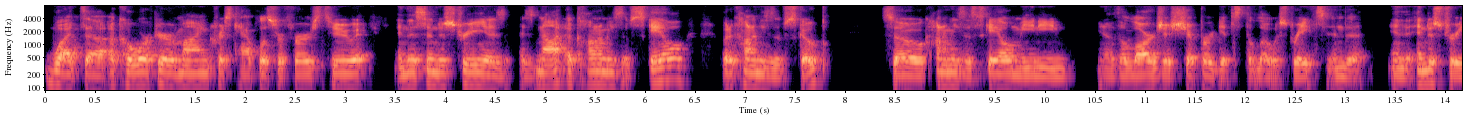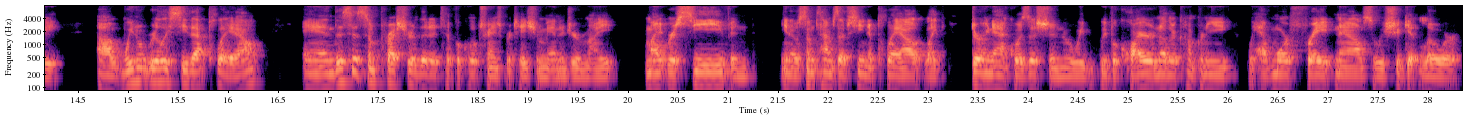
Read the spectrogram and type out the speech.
what uh, a coworker of mine, Chris Caplice, refers to in this industry as, as not economies of scale, but economies of scope. So economies of scale meaning you know the largest shipper gets the lowest rates in the in the industry. Uh, we don't really see that play out, and this is some pressure that a typical transportation manager might might receive. And you know sometimes I've seen it play out like during acquisition or we, we've acquired another company we have more freight now so we should get lower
